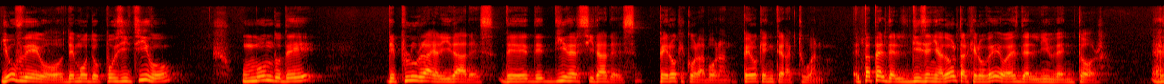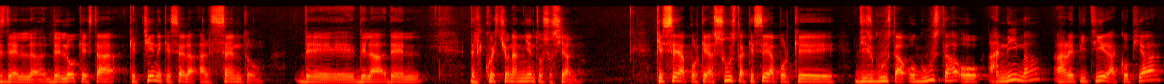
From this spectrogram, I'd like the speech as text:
Yo veo de modo positivo un mundo de, de pluralidades, de, de, diversidades, pero que colaboran, pero que interactúan. El papel del diseñador, tal que lo veo, es del inventor, es del, de lo que, está, que tiene que ser al centro de, de la, del, del cuestionamiento social que sea porque asusta, que sea porque disgusta o gusta o anima a repetir, a copiar,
